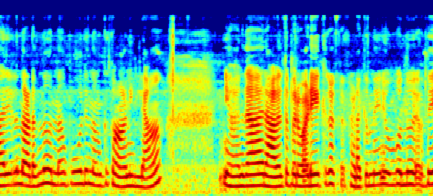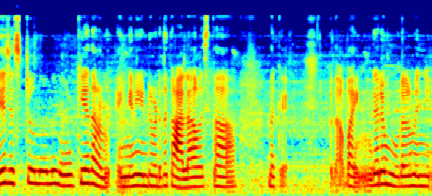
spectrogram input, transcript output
ആരെങ്കിലും നടന്നു വന്നാൽ പോലും നമുക്ക് കാണില്ല. ഞാനിതാ രാവിലത്തെ പരിപാടിയൊക്കെ കിടക്കുന്നതിന് മുമ്പ് ഒന്ന് വെറുതെ ജസ്റ്റ് ഒന്ന് ഒന്ന് നോക്കിയതാണ്. എങ്ങനെയുണ്ട് ഇവിടുത്തെ കാലാവസ്ഥ എന്നൊക്കെ. അപ്പോൾ ഇതാ ഭയങ്കര മൂടൽ മഞ്ഞ്.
